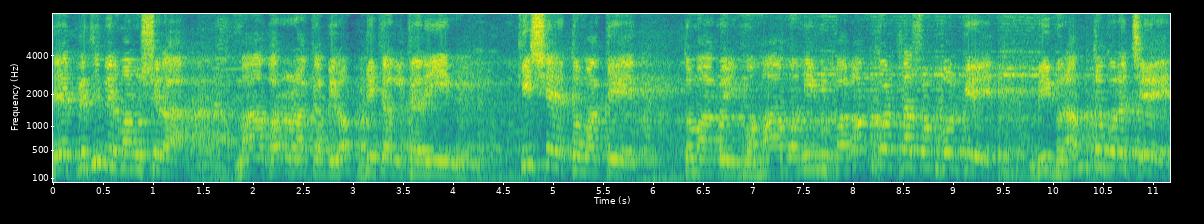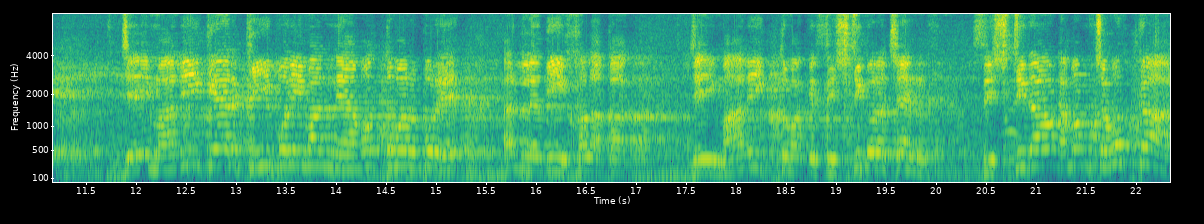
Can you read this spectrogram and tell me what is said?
হে পৃথিবীর মানুষেরা, মা গর্রাকা বিরব্বিকাল করিম। কিসে তোমাকে তোমার ওই মহামহিম পালনকর্তা সম্পর্কে বিভ্রান্ত করেছে? যেই মালিকের কি পরিমাণ নিয়ামত তোমার উপরে? আল্লাযী খালাকাক। যেই মালিক তোমাকে সৃষ্টি করেছেন সৃষ্টিটাও এমন চমৎকার,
